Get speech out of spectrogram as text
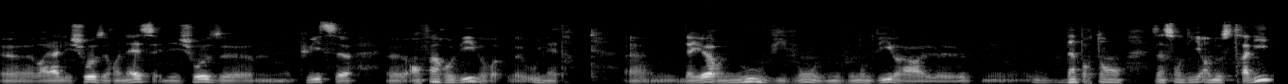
voilà les choses renaissent les choses puissent enfin revivre ou naître. Euh, d'ailleurs, nous vivons, nous venons de vivre d'importants incendies en Australie.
